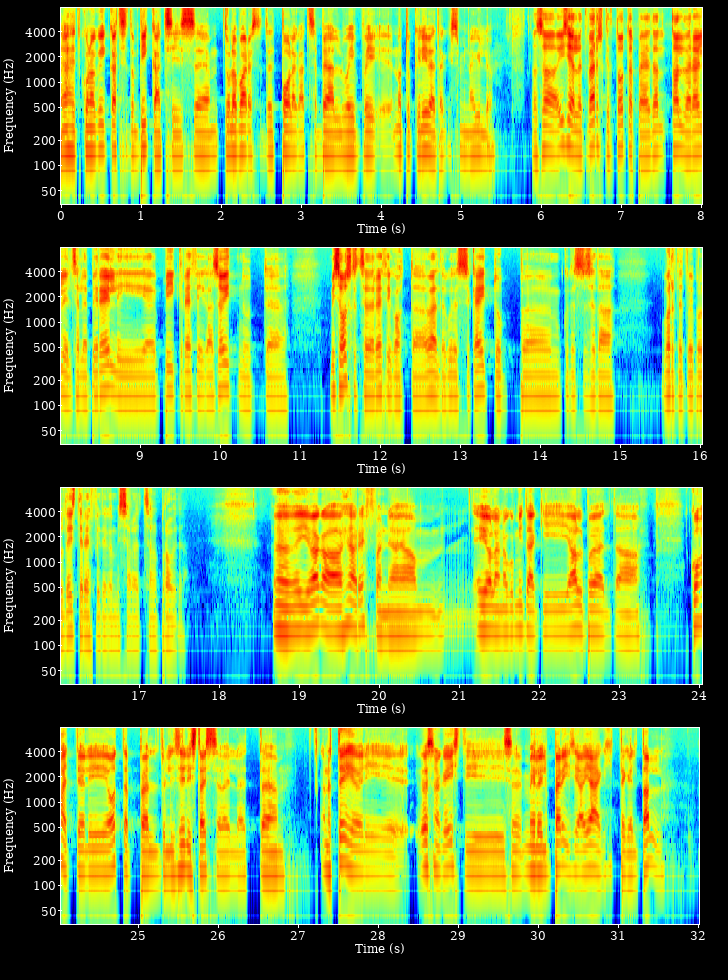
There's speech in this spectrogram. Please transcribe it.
jah, et kuna kõik katsed on pikad, siis tuleb arvestada, et poole katse peal võib või natuke libedaks minna küll, jah no sa ise oled värskelt Otepää tal talverallil selle Pirelli Big-Refiga sõitnud mis sa oskad selle rehvi kohta öelda, kuidas see käitub, ähm, kuidas sa seda võrdled võib-olla teiste rehvidega, mis sa oled saanud proovida? Äh, ei, väga hea rehv on ja, ja ei ole nagu midagi halba öelda. kohati oli Otepääl tuli sellist asja välja, et äh, noh, tee oli, ühesõnaga Eestis, meil oli päris hea jääkiht tegelikult all,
